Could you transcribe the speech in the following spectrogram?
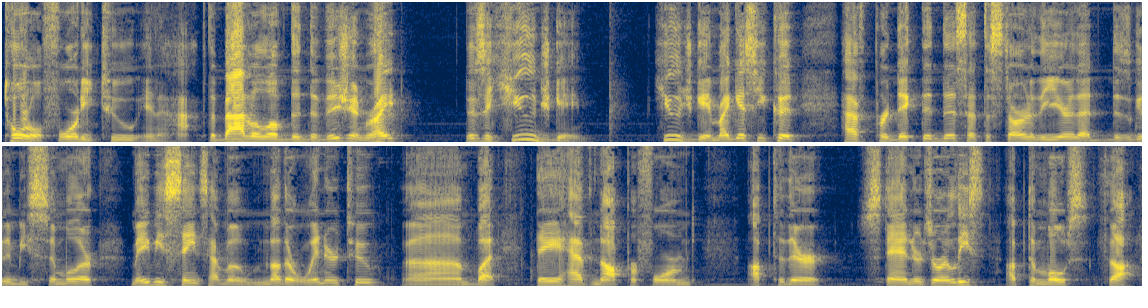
Total 42 and a half. The battle of the division, right? This is a huge game. Huge game. I guess you could have predicted this at the start of the year that this is going to be similar. Maybe Saints have another win or two, um, but they have not performed up to their standards, or at least up to most thought.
